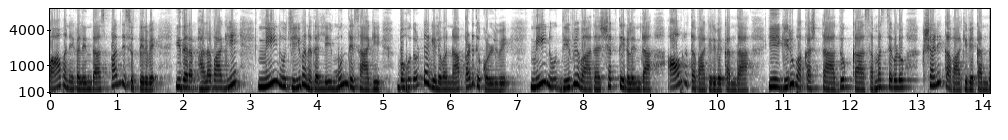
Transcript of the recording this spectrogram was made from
ಭಾವನೆಗಳಿಂದ ಸ್ಪಂದಿಸುತ್ತಿರುವೆ. ಇದರ ಫಲವಾಗಿಯೇ ನೀನು ಜೀವನದಲ್ಲಿ ಮುಂದೆ ಸಾಗಿ ಬಹುದೊಡ್ಡ ಗೆಲುವನ್ನ ಪಡೆದುಕೊಳ್ಳುವೆ. ನೀನು ದಿವ್ಯವಾದ ಶಕ್ತಿಗಳಿಂದ ಆವೃತವಾಗಿರುವೆ ಕಂದ. ಈಗಿರುವ ಕಷ್ಟ, ದುಃಖ, ಸಮಸ್ಯೆಗಳು ಕ್ಷಣಿಕವಾಗಿವೆ ಕಂದ.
